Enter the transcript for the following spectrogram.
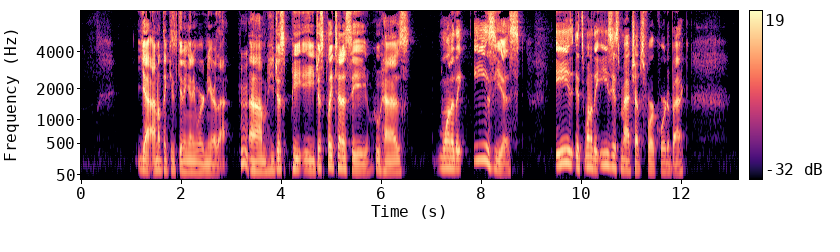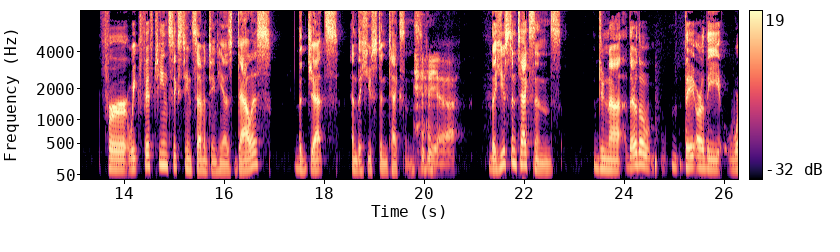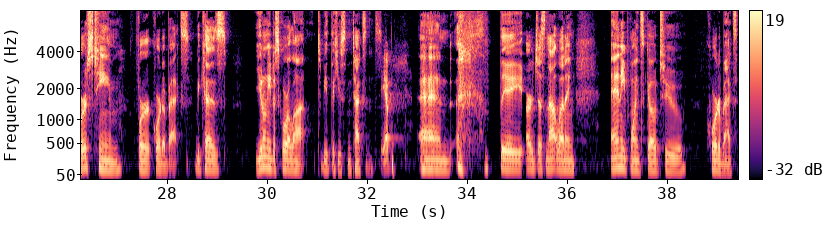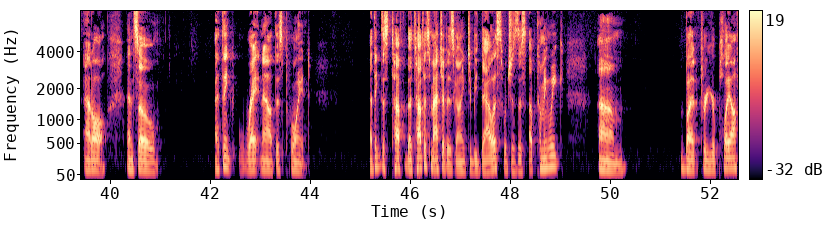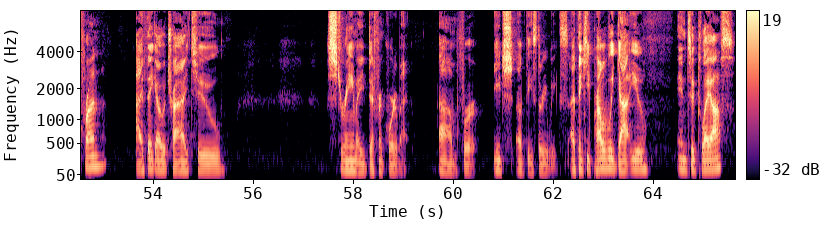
yeah, I don't think he's getting anywhere near that. Hmm. Um, he just he, he just played Tennessee, who has one of the easiest. E- it's one of the easiest matchups for a quarterback. For week 15, 16, 17, he has Dallas, the Jets, and the Houston Texans. yeah. The Houston Texans do not they're the they are the worst team for quarterbacks because you don't need to score a lot to beat the Houston Texans. Yep. And they are just not letting any points go to quarterbacks at all. And so I think right now at this point I think this tough the toughest matchup is going to be Dallas, which is this upcoming week. Um but for your playoff run, I think I would try to stream a different quarterback um, for each of these three weeks. I think he probably got you into playoffs,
